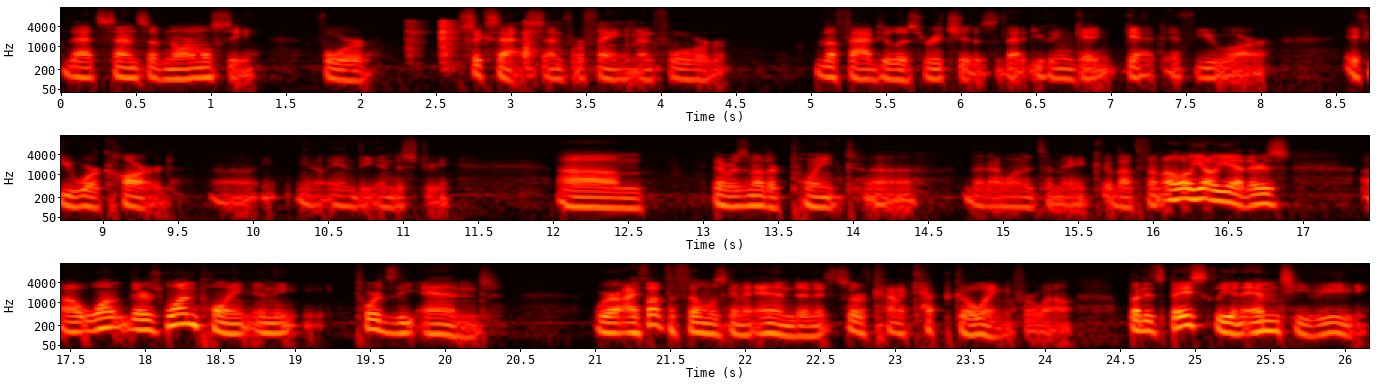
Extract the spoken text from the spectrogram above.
that sense of normalcy for success and for fame and for the fabulous riches that you can get get if you are if you work hard, uh, you know, in the industry. Um, there was another point uh, that I wanted to make about the film. Oh, yeah, oh, yeah. There's uh, one. There's one point in the towards the end where I thought the film was going to end, and it sort of kind of kept going for a while. But it's basically an MTV,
